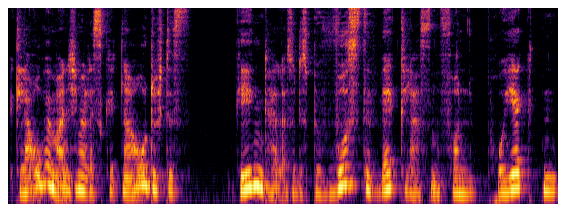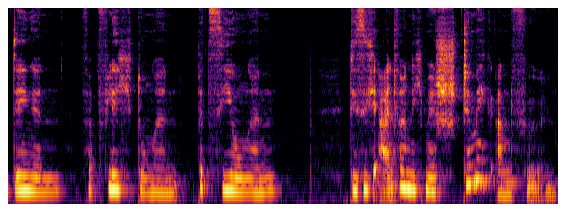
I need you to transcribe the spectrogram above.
glaube manchmal, dass genau durch das Gegenteil, also das bewusste Weglassen von Projekten, Dingen, Verpflichtungen, Beziehungen, die sich einfach nicht mehr stimmig anfühlen,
